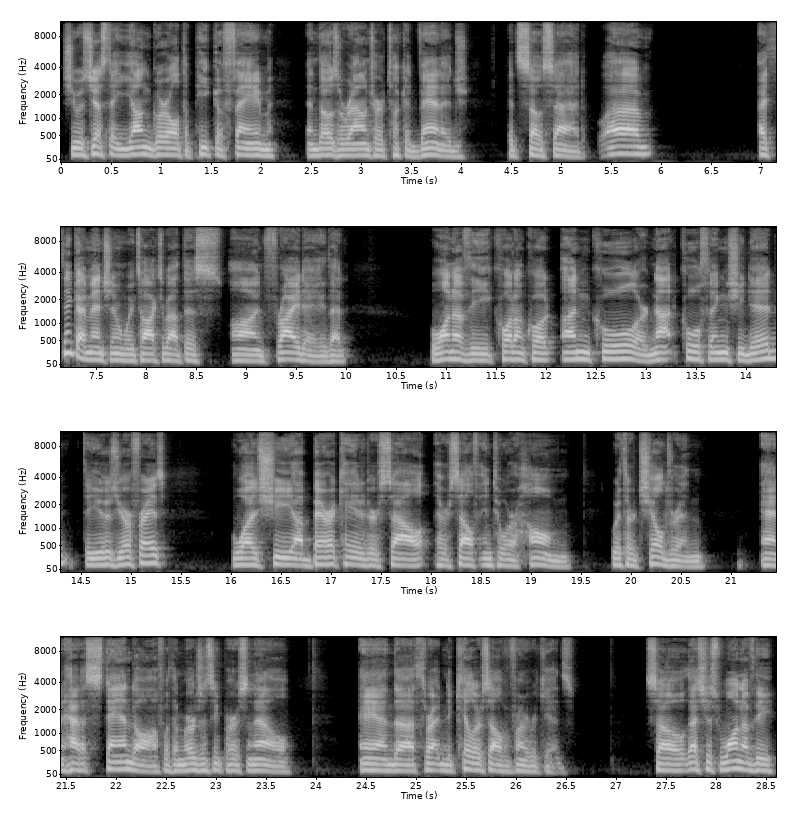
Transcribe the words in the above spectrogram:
She was just a young girl at the peak of fame, and those around her took advantage. It's so sad. Um, I think I mentioned when we talked about this on Friday that one of the quote unquote uncool or not cool things she did, to use your phrase, was she uh, barricaded herself, herself into her home with her children and had a standoff with emergency personnel and uh, threatened to kill herself in front of her kids. So that's just one of the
